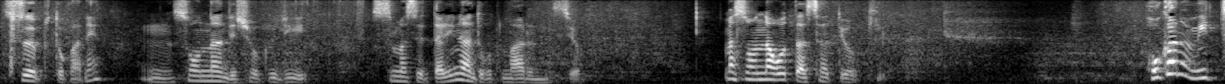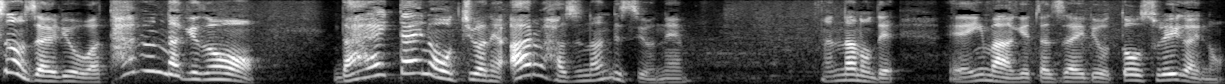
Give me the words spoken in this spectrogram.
スープとかね、うん、そんなんで食事済ませたりなんてこともあるんですよ。まあそんなことはさておき。他の3つの材料は多分だけど、大体のお家はね、あるはずなんですよね。なので、えー、今挙げた材料とそれ以外の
